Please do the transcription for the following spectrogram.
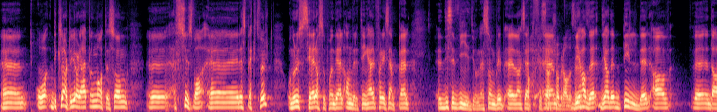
Uh, og de klarte å gjøre det her på en måte som uh, jeg syns var uh, respektfullt. Og når du ser også på en del andre ting her, f.eks. disse videoene som blir eh, lansert oh, de, hadde, de hadde bilder av eh, da,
